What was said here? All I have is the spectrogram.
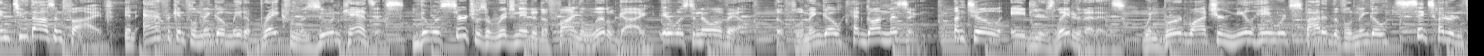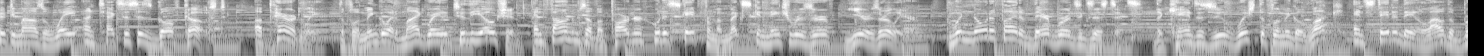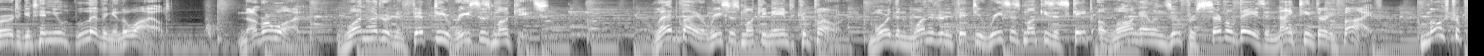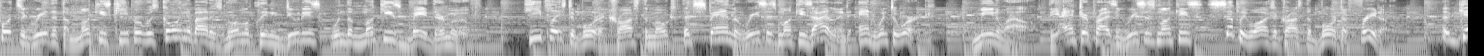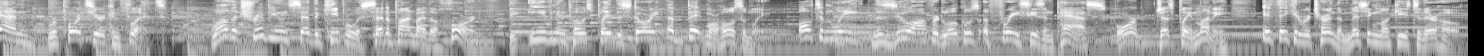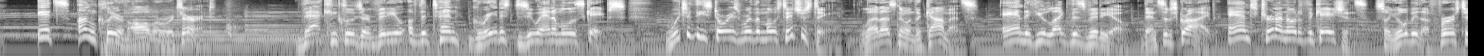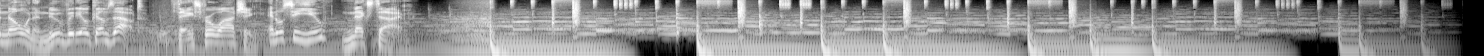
in 2005, an African flamingo made a break from a zoo in Kansas. Though a search was originated to find the little guy, it was to no avail. The flamingo had gone missing. Until eight years later, that is, when birdwatcher Neil Hayward spotted the flamingo 650 miles away on Texas's Gulf Coast. Apparently, the flamingo had migrated to the ocean and found himself a partner who'd escaped from a Mexican nature reserve years earlier. When notified of their bird's existence, the Kansas Zoo wished the flamingo luck and stated they'd allow the bird to continue living in the wild. Number 1. 150 Rhesus Monkeys Led by a rhesus monkey named Capone, more than 150 rhesus monkeys escaped a Long Island Zoo for several days in 1935. Most reports agree that the monkey's keeper was going about his normal cleaning duties when the monkeys made their move. He placed a board across the moat that spanned the rhesus monkeys island and went to work. Meanwhile, the enterprising rhesus monkeys simply walked across the board to freedom. Again, reports here conflict. While the Tribune said the keeper was set upon by the horde, the Evening Post played the story a bit more wholesomely. Ultimately, the zoo offered locals a free season pass, or just plain money, if they could return the missing monkeys to their home. It's unclear if all were returned. That concludes our video of the 10 greatest zoo animal escapes. Which of these stories were the most interesting? Let us know in the comments. And if you liked this video, then subscribe and turn on notifications so you'll be the first to know when a new video comes out. Thanks for watching, and we'll see you next time.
